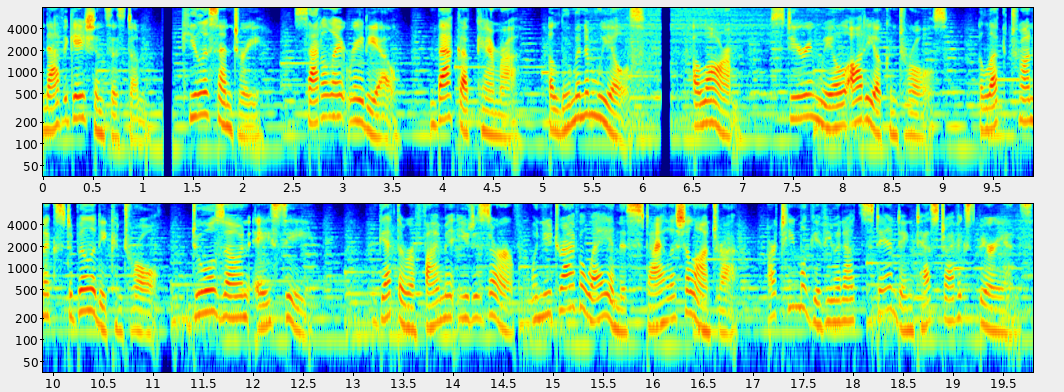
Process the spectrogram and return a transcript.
navigation system, keyless entry, satellite radio, backup camera, aluminum wheels, alarm, steering wheel audio controls, electronic stability control, dual zone AC. Get the refinement you deserve when you drive away in this stylish Elantra. Our team will give you an outstanding test drive experience.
